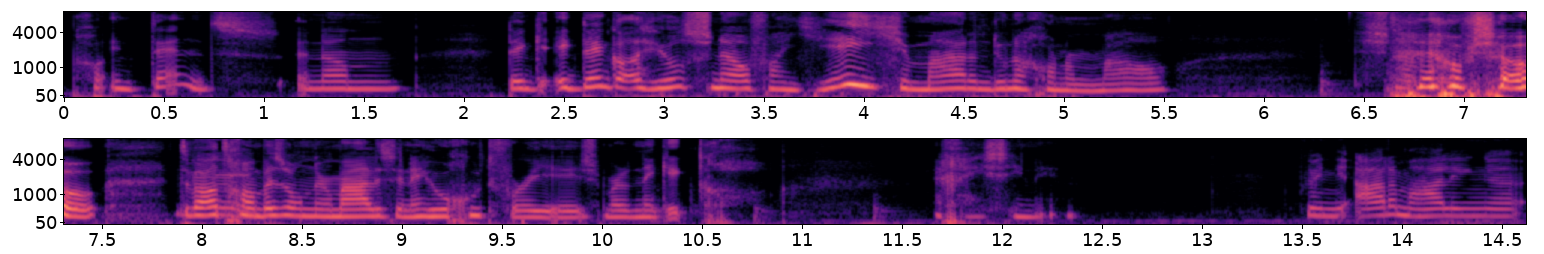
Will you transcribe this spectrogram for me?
gewoon intens. En dan denk ik, ik denk al heel snel van, jeetje Maren, doe nou gewoon normaal. Of zo. Terwijl het gewoon best wel normaal is en heel goed voor je is. Maar dan denk ik, goh, geen zin in. Ik weet niet, die ademhalingen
